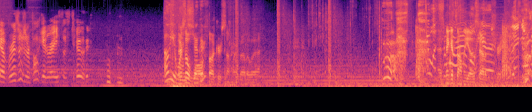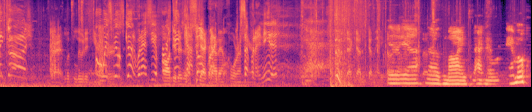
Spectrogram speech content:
Yeah, bruisers are fucking racist, dude. Oh, you There's want sugar? There's a sugar? wall fucker somewhere, by the way. I I think it's on the other side of the train. Oh my gosh! Alright, let's loot it here Always first. feels good when I see a first Oh, dude, aid there's a cabinet. decked out rifle. M4 in Except when I need it. It's decked out. It's got an A Yeah, color. yeah, Stuff. that was mine because I had no ammo.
